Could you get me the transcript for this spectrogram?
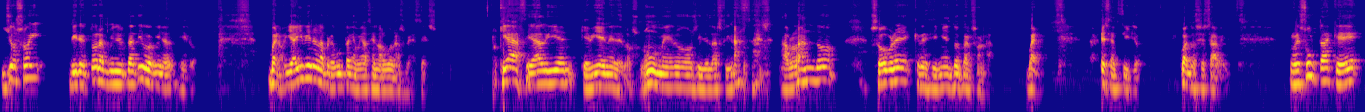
yo soy director administrativo financiero. Bueno, y ahí viene la pregunta que me hacen algunas veces. ¿Qué hace alguien que viene de los números y de las finanzas hablando sobre crecimiento personal? Bueno, es sencillo cuando se sabe. Resulta que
